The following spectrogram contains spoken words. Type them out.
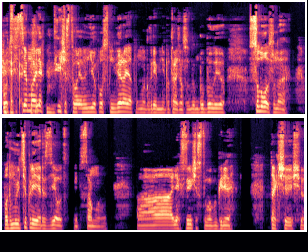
Вот система электричества, я на нее просто невероятно много времени потратился. Думаю, было ее сложно под мультиплеер сделать это самое а, электричество в игре. Так что еще.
